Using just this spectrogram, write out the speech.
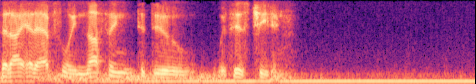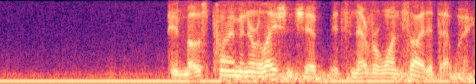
that I had absolutely nothing to do with his cheating? In most time in a relationship, it's never one-sided that way.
